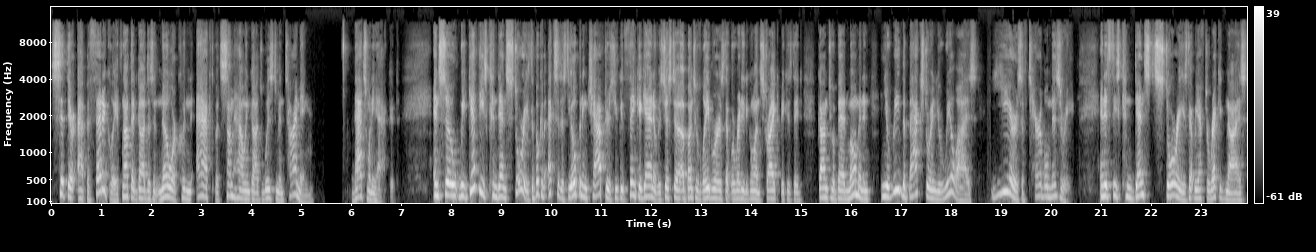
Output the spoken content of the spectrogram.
sit there apathetically. It's not that God doesn't know or couldn't act, but somehow in God's wisdom and timing, that's when he acted. And so we get these condensed stories. The book of Exodus, the opening chapters, you could think again, it was just a, a, bunch of laborers that were ready to go on strike because they'd gone to a bad moment. And, and you read the backstory and you realize years of terrible misery. And it's these condensed stories that we have to recognize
